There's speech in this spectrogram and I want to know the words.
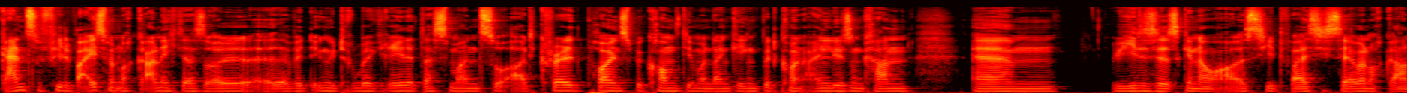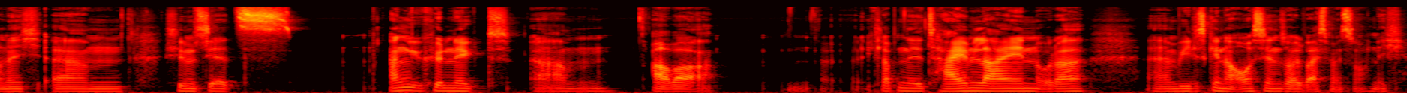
Ganz so viel weiß man noch gar nicht. Da soll, äh, da wird irgendwie darüber geredet, dass man so Art Credit Points bekommt, die man dann gegen Bitcoin einlösen kann. Ähm, wie das jetzt genau aussieht, weiß ich selber noch gar nicht. Ähm, sie haben es jetzt angekündigt, ähm, aber äh, ich glaube, eine Timeline oder äh, wie das genau aussehen soll, weiß man jetzt noch nicht.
